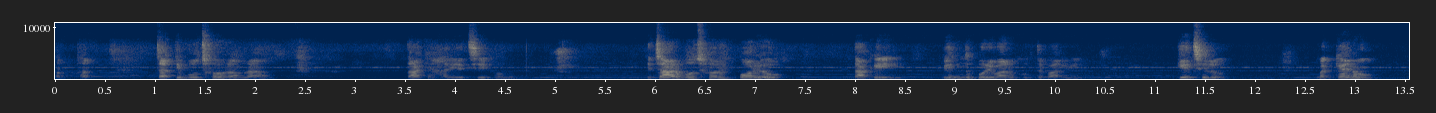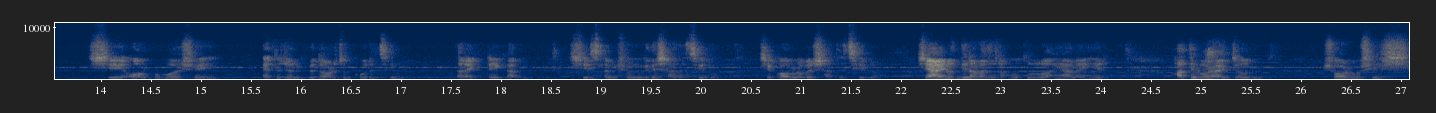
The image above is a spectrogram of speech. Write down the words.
অর্থাৎ চারটি বছর আমরা তাকে হারিয়েছি হলো। চার বছর পরেও তাকে বিন্দু পরিমাণ ভুলতে পারেনি। কে ছিল? বা কেন সে অল্প বয়সে এত জনপ্রিয়তা অর্জন করেছেন তার একটাই কারণ, সে ইসলামী সঙ্গীতের সাথে ছিল, সে কলরবের সাথে ছিল। সে আইনুদ্দিন আলাজ রহমতুল্লাহ আলাইহের হাতে গড়া একজন সর্বশেষ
